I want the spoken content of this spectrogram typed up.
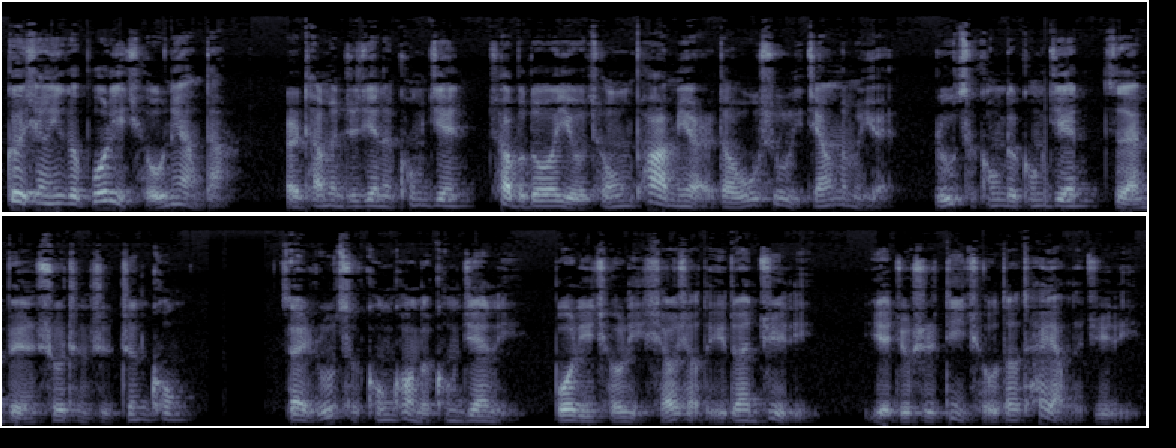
各像一个玻璃球那样大，而它们之间的空间差不多有从帕米尔到乌苏里江那么远。如此空的空间，自然被人说成是真空。在如此空旷的空间里，玻璃球里小小的一段距离，也就是地球到太阳的距离，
